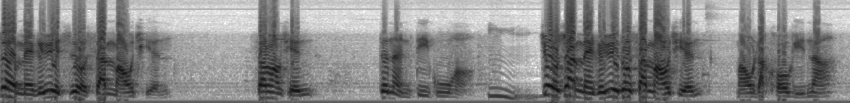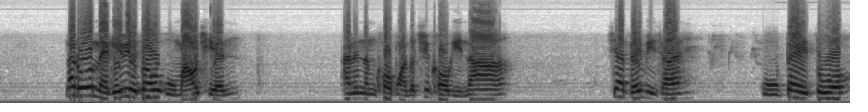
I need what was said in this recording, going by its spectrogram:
设每个月只有三毛钱，三毛钱真的很低估哈。嗯，就算每个月都三毛钱，毛六块银呐。那如果每个月都五毛钱，还能能扣半到七块银呐。现在北比才五倍多。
